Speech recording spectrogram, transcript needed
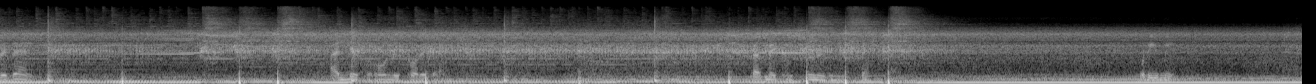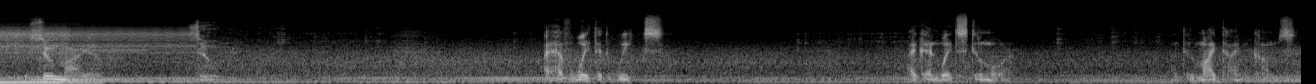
For revenge. I live only for revenge. That may come sooner than you think. What do you mean? Soon, Mario. Soon. I have waited weeks. I can wait still more. Until my time comes.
